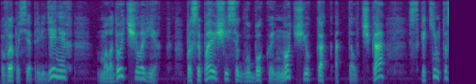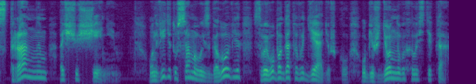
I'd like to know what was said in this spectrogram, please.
в эпосе о привидениях — молодой человек, просыпающийся глубокой ночью, как от толчка, с каким-то странным ощущением — он видит у самого изголовья своего богатого дядюшку, убежденного холостяка.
